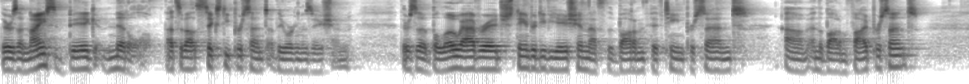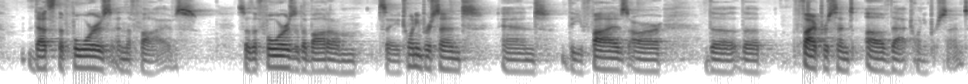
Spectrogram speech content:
There's a nice big middle. That's about 60% of the organization. There's a below average standard deviation, that's the bottom 15%, um, and the bottom 5%. That's the fours and the fives. So the fours are the bottom, say 20%, and the fives are the, the 5% of that 20%.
